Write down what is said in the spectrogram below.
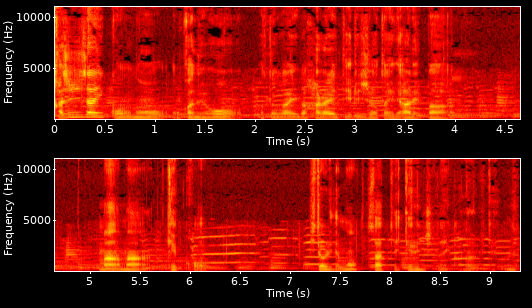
家事代行のお金をお互いが払えている状態であれば、うん。まあまあ結構一人でも育っていけるんじゃないかなみたいなね。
